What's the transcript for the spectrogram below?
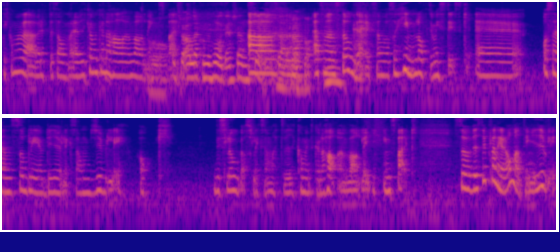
det kommer vara över efter sommaren, vi kommer kunna ha en vanlig Ja. inspark. Jag tror alla kommer ihåg den känslan. Ja, att man stod där liksom var så himla optimistisk. Eh, och sen så blev det ju liksom juli och det slog oss liksom att vi kommer inte kunna ha en vanlig inspark. Så vi fick planera om allting i juli.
